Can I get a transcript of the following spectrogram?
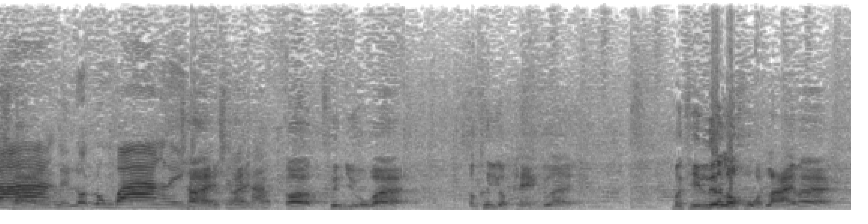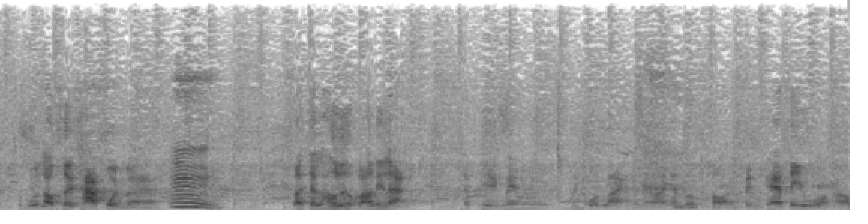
บ้าใช่ ง หรือลดลงบ้างอะไรอย่างใช่เงี้ยใช่ใช่ไหมคคะรับ ก็ขึ้นอยู่ว่าต้องขึ้นอยู่กับเพลงด้วย บางทีเรื่องเราโหดร้ายมาก สมมุติเราเคยฆ่าคนมา อืม เราจะเล่าเรื่องของเรานี่แหละ แต่เพลงแม่งไม่โหดร้ายขนาดนั้นอาจจะลดทอนเป็นแค่ตีหัวเขา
